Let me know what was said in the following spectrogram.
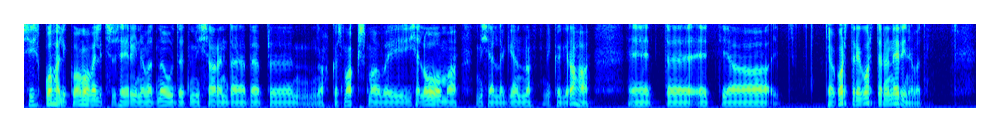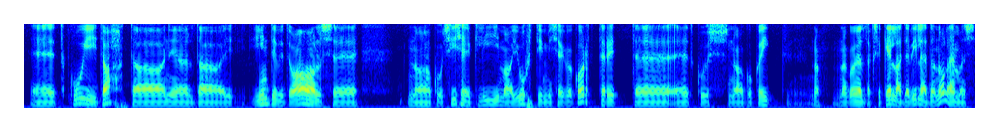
siis kohaliku omavalitsuse erinevad nõuded, mis arendaja peab noh, kas maksma või ise looma, mis jällegi on noh, ikkagi raha, et, et ja, ja korter ja korter on erinevad. et kui tahta nii-öelda individuaalse nagu sisekliima juhtimisega korterit, et kus nagu kõik noh, nagu öeldakse, kellad ja viled on olemas,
